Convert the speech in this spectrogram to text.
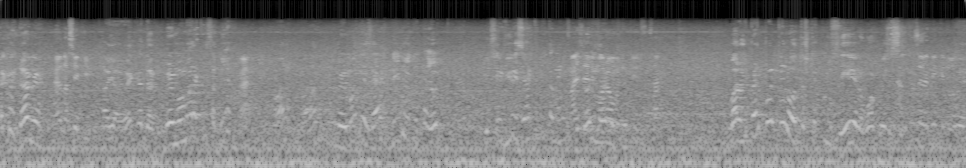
É candango, é? Eu nasci aqui. Aí, ó, é candango. Meu irmão mora aqui, sabia? É? Mora, mora. Meu irmão é do exército desde 88. E o exército aqui também. Mas ele mora anos. onde aqui, sabe? Mora ali perto do Piloto, acho que é Cruzeiro, alguma coisa assim. Cruzeiro é bem do É.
